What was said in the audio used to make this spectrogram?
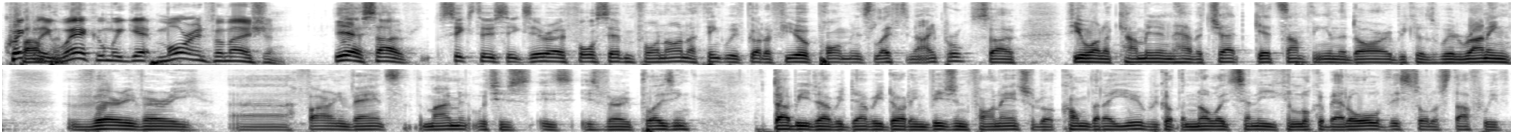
Quickly, Pumping. where can we get more information? Yeah, so 6260-4749. I think we've got a few appointments left in April. So if you want to come in and have a chat, get something in the diary because we're running very, very uh, far in advance at the moment, which is, is, is very pleasing. www.envisionfinancial.com.au. We've got the Knowledge Centre. You can look about all of this sort of stuff with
